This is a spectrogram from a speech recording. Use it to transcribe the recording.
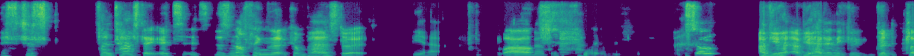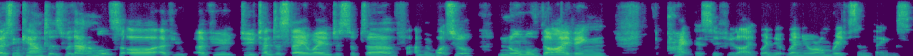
it's just fantastic it's it's there's nothing that compares to it yeah wow Definitely. so have you have you had any good good close encounters with animals, or have you have you do you tend to stay away and just observe? I mean, what's your normal diving practice, if you like, when you when you're on reefs and things?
